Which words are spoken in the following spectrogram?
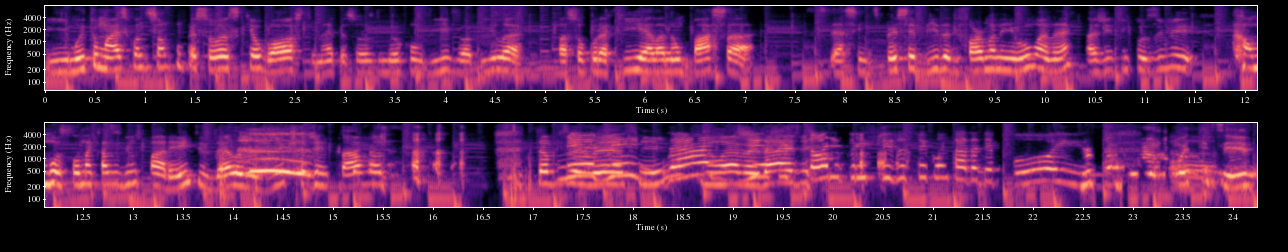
E muito mais quando são com pessoas que eu gosto, né? Pessoas do meu convívio. A Bila passou por aqui, ela não passa assim, despercebida de forma nenhuma, né? A gente, inclusive, almoçou na casa de uns parentes dela no dia que a gente tava. Então, pra você ver, assim, não é verdade? Essa história precisa ser contada depois. Por favor, não vou esquecer.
